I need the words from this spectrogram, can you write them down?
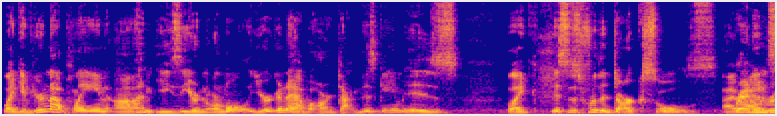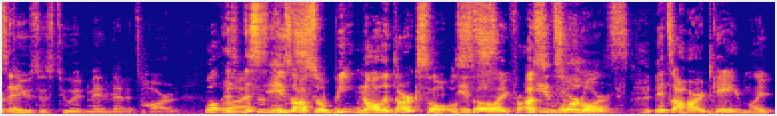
Like if you're not playing on easy or normal, you're gonna have a hard time. This game is like this is for the Dark Souls. I, I Brandon would say. refuses to admit that it's hard. Well, it's, this is he's also beaten all the Dark Souls, so like for us it's mortals, it's a hard game. Like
